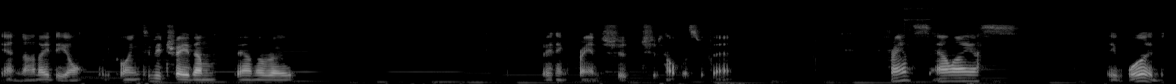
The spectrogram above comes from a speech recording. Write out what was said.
Again, not ideal. We're going to betray them down the road. But I think France should should help us with that. France ally us? They would.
